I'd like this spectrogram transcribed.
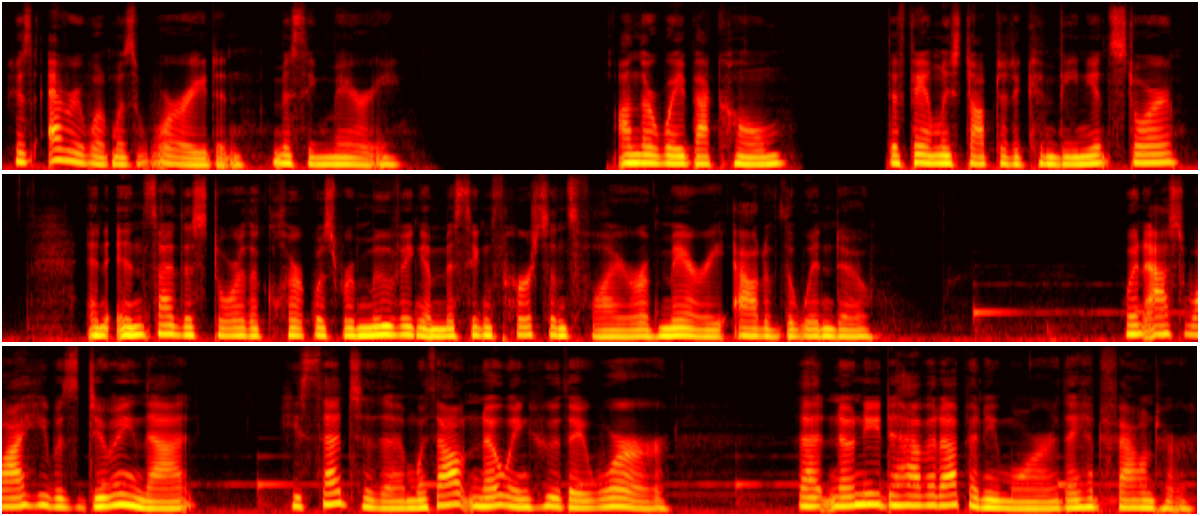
because everyone was worried and missing Mary. On their way back home, the family stopped at a convenience store and inside the store, the clerk was removing a missing persons flyer of Mary out of the window. When asked why he was doing that, he said to them, without knowing who they were, that no need to have it up anymore, they had found her.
